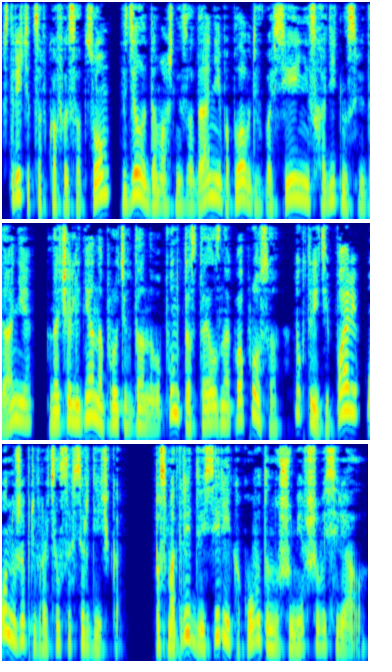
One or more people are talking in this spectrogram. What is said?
встретиться в кафе с отцом, сделать домашнее задание, поплавать в бассейне, сходить на свидание. В начале дня напротив данного пункта стоял знак вопроса, но к третьей паре он уже превратился в сердечко. Посмотреть две серии какого-то нашумевшего сериала.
